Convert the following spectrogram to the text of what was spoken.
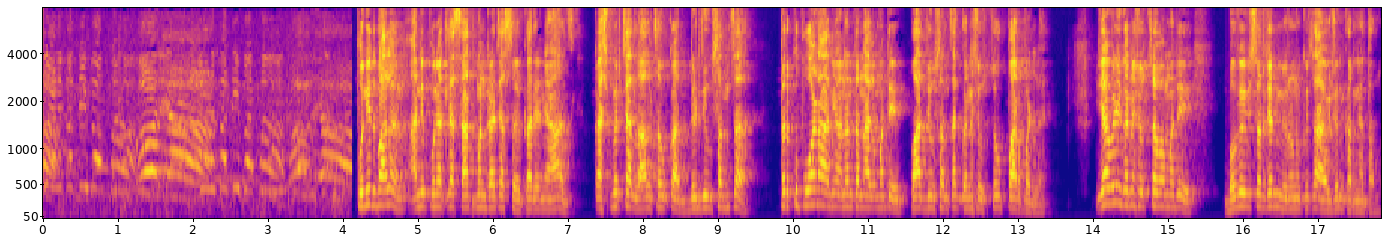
गणपति बाप्पा! गणपति बाप्पा! पुनीत बालन आणि पुण्यातल्या सात मंडळाच्या सहकार्याने आज काश्मीरच्या लाल चौकात दीड दिवसांचा तर कुपवाडा आणि अनंतनागमध्ये पाच दिवसांचा गणेशोत्सव पार पडलाय. यावेळी गणेशोत्सवामध्ये भव्य विसर्जन मिरवणुकीचं आयोजन करण्यात आलं.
